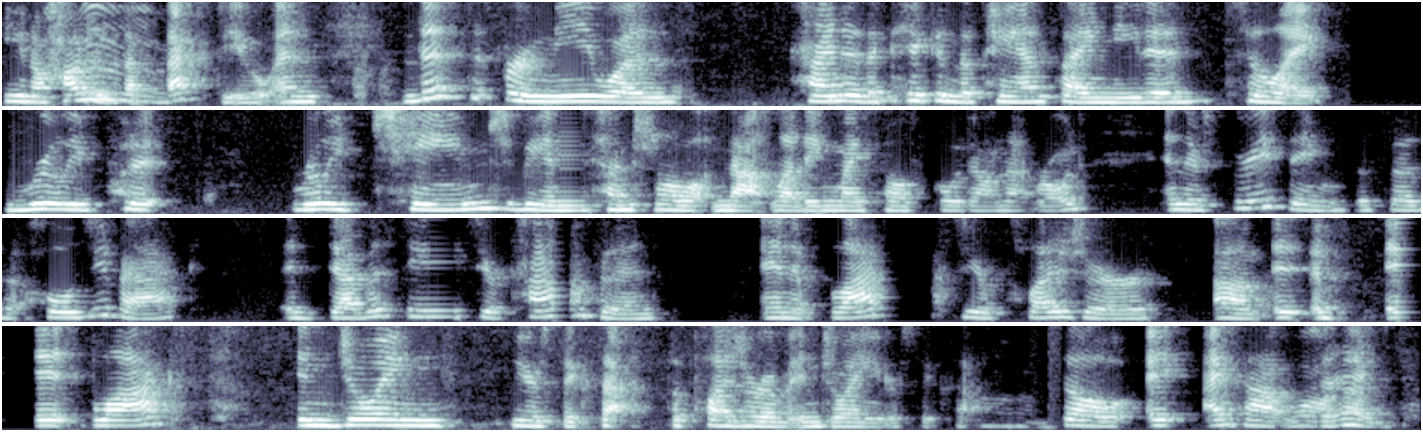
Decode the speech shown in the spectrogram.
you know? How does mm. it hmm. affect you? And this for me was kind of the kick in the pants I needed to like really put it really change, be intentional about not letting myself go down that road. And there's three things that says it holds you back, it devastates your confidence, and it blocks your pleasure. Um, it, it, it blocks enjoying your success, the pleasure of enjoying your success. So it, I thought, well, that's,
